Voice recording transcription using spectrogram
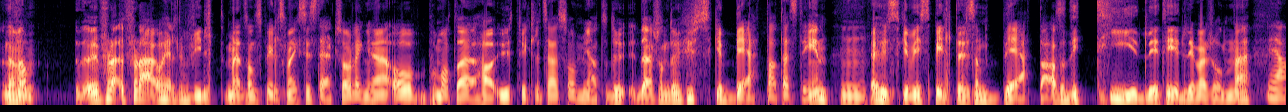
Nei, men, for, det, for det er jo helt vilt med et sånt spill som har eksistert så lenge og på en måte har utviklet seg så mye at du, det er sånn du husker betatestingen. Mm. Jeg husker vi spilte liksom beta, altså de tidlige, tidlige versjonene. Ja.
